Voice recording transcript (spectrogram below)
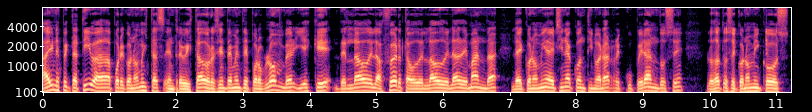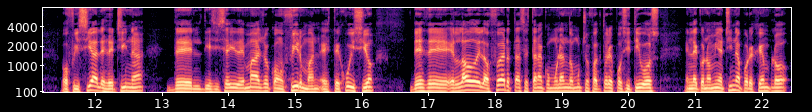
hay una expectativa dada por economistas entrevistados recientemente por Bloomberg y es que del lado de la oferta o del lado de la demanda, la economía de China continuará recuperándose. Los datos económicos oficiales de China del 16 de mayo confirman este juicio. Desde el lado de la oferta se están acumulando muchos factores positivos en la economía china, por ejemplo,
